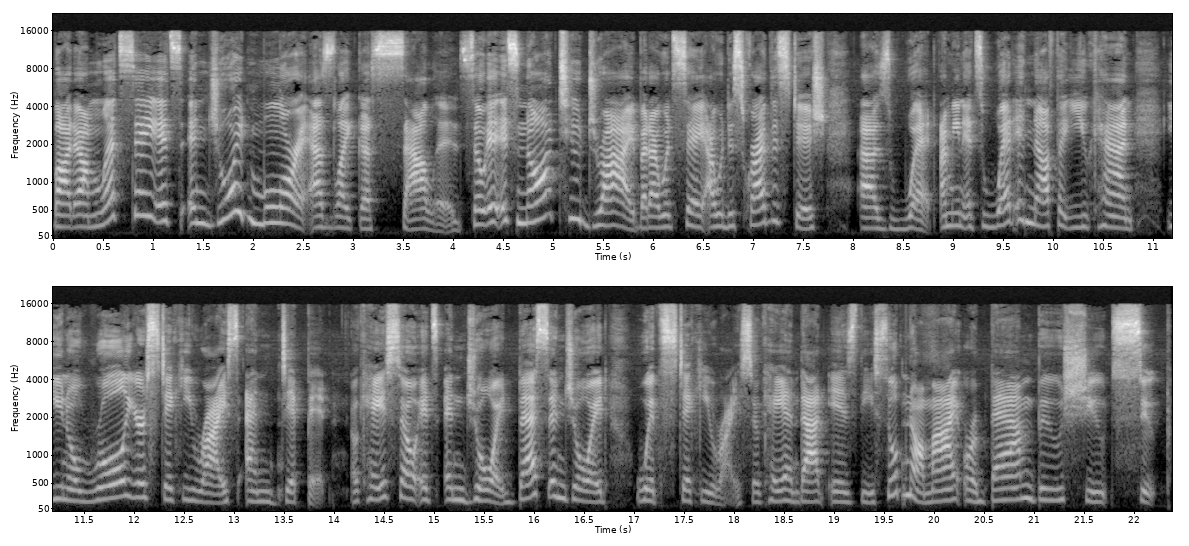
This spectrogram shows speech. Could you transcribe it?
But um, let's say it's enjoyed more as like a salad. So it, it's not too dry, but I would say I would describe this dish as wet. I mean, it's wet enough that you can, you know, roll your sticky rice and dip it. Okay, so it's enjoyed, best enjoyed with sticky rice. Okay, and that is the soup mai or bamboo shoot soup.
